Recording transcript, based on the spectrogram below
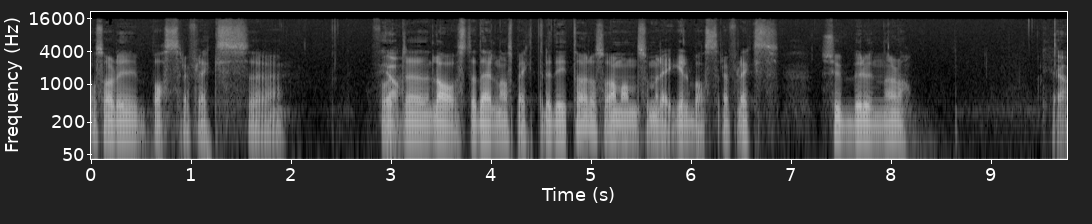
Og så har de bassrefleks uh, for Ja. den laveste delen av spekteret de tar, og så har man som regel bassrefleks subber under, da. Ja.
